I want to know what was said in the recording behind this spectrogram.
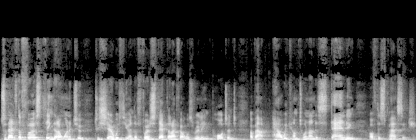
So that's the first thing that I wanted to, to share with you, and the first step that I felt was really important about how we come to an understanding of this passage.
